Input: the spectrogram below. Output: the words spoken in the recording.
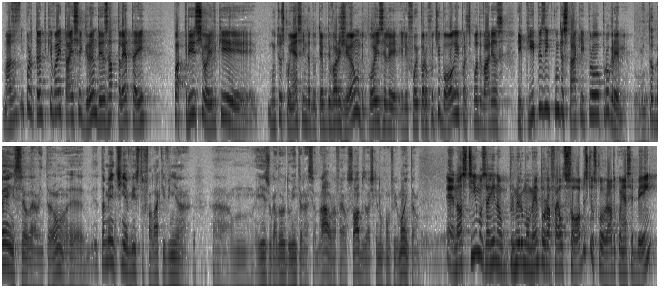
Mas importante que vai estar esse grande ex-atleta aí, Patrício, ele que muitos conhecem ainda do tempo de Varjão, depois ele, ele foi para o futebol e participou de várias equipes e com destaque para o Grêmio. Muito bem, seu Léo. Então, é, eu também tinha visto falar que vinha uh, um ex-jogador do Internacional, Rafael Sobes, eu acho que não confirmou então. É, nós tínhamos aí no primeiro momento o Rafael Sobes, que os Colorado conhecem bem,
